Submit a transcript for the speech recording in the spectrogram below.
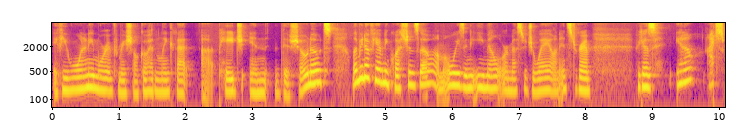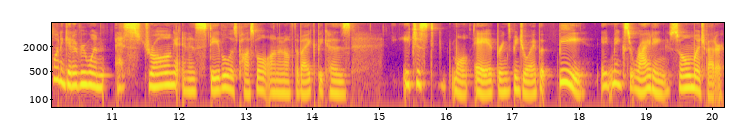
If you want any more information, I'll go ahead and link that uh, page in the show notes. Let me know if you have any questions, though. I'm always an email or message away on Instagram because, you know, I just want to get everyone as strong and as stable as possible on and off the bike because it just, well, A, it brings me joy, but B, it makes writing so much better.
